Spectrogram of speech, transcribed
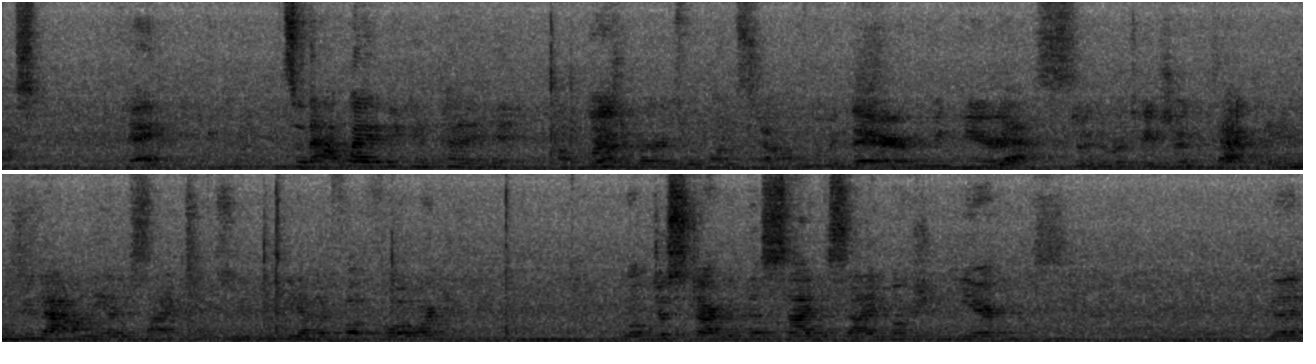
Awesome. Okay? So that way we can kind of hit a bunch Yeah. of birds with one stone. Moving there, moving here. Yes. Doing the rotation. Exactly, and we'll do that on the other side too. So we put the other foot forward. We'll just start with this side-to-side motion here. Good.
